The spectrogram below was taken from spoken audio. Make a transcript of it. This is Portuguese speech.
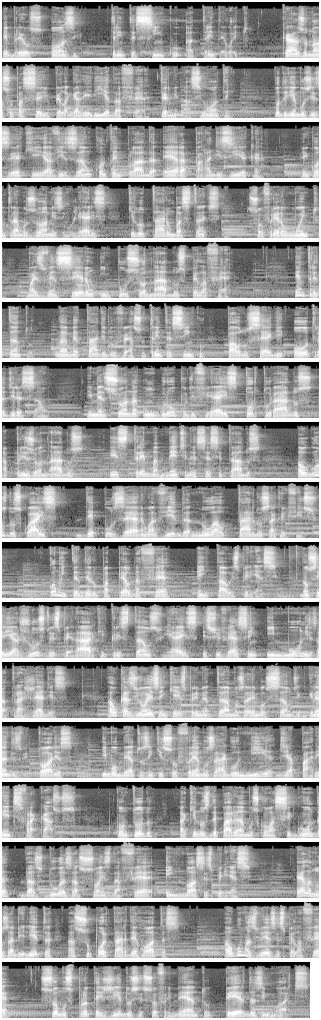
Hebreus 11, 35 a 38. Caso nosso passeio pela Galeria da Fé terminasse ontem, poderíamos dizer que a visão contemplada era paradisíaca. Encontramos homens e mulheres que lutaram bastante, sofreram muito mas venceram impulsionados pela fé. Entretanto, na metade do verso 35, Paulo segue outra direção e menciona um grupo de fiéis torturados, aprisionados, extremamente necessitados, alguns dos quais depuseram a vida no altar do sacrifício. Como entender o papel da fé em tal experiência? Não seria justo esperar que cristãos fiéis estivessem imunes a tragédias? Há ocasiões em que experimentamos a emoção de grandes vitórias e momentos em que sofremos a agonia de aparentes fracassos. Contudo, aqui nos deparamos com a segunda das duas ações da fé em nossa experiência. Ela nos habilita a suportar derrotas. Algumas vezes, pela fé, somos protegidos de sofrimento, perdas e mortes.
